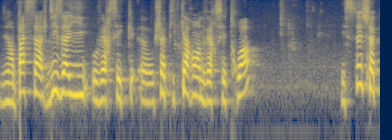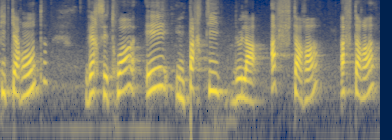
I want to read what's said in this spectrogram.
d'un passage d'Isaïe au, verset, au chapitre 40, verset 3. Et ce chapitre 40, verset 3, est une partie de la Haftara, Haftara,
